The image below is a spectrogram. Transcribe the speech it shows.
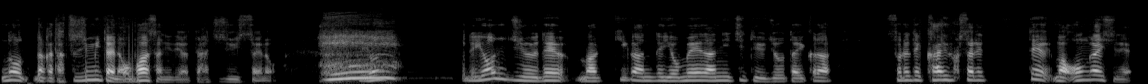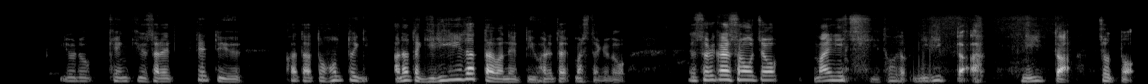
のなんか達人みたいなおばあさんに出会って81歳の。で40で末期がんで余命何日という状態からそれで回復されて、まあ、恩返しでいろいろ研究されてという方と本当にあなたギリギリだったわねって言われてましたけどでそれからそのお茶を毎日どうだろう2リッター2リッターちょっと。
